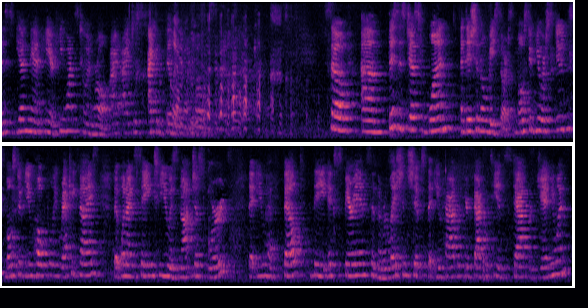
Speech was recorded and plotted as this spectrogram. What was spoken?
this young man here, he wants to enroll. I, I just, I can feel it in my bones. So um, this is just one additional resource. Most of you are students. Most of you hopefully recognize that what I'm saying to you is not just words, that you have felt the experience and the relationships that you have with your faculty and staff are genuine.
